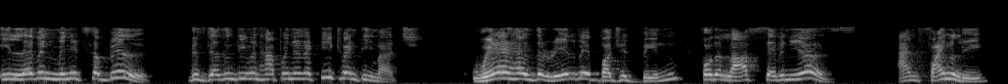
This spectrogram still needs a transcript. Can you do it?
11 minutes a bill. This doesn't even happen in a T20 match. Where has the railway budget been for the last seven years? And finally,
